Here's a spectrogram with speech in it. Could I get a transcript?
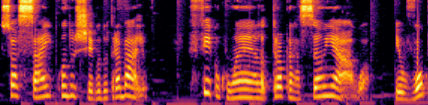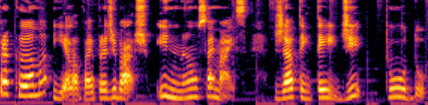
Só sai quando chego do trabalho. Fico com ela, troca a ração e a água. Eu vou para a cama e ela vai para debaixo e não sai mais. Já tentei de tudo.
